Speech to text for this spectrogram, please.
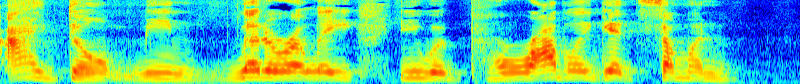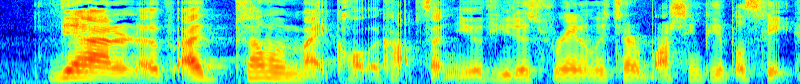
I don't mean literally. You would probably get someone, yeah, I don't know. I, someone might call the cops on you if you just randomly started washing people's feet.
